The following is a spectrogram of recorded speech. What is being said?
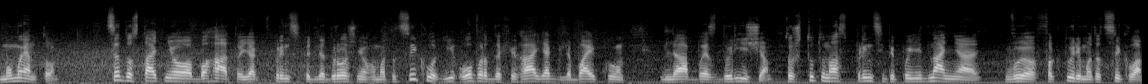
моменту. Це достатньо багато, як в принципі для дорожнього мотоциклу, і овер дофіга, як для байку для бездоріжжя. Тож тут у нас в принципі поєднання в фактурі мотоцикла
